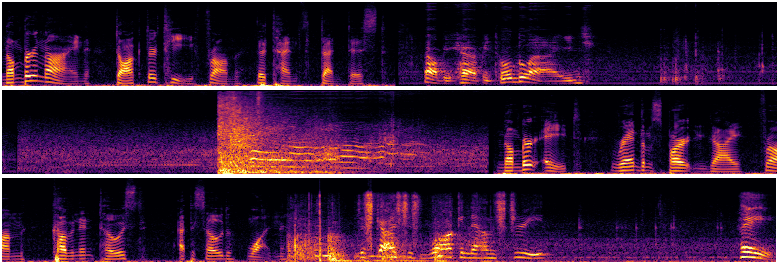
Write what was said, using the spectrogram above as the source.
Number 9, Dr. T from The Tenth Dentist. I'll be happy to oblige. Number 8, Random Spartan Guy from Covenant Toast, Episode 1. This guy's just walking down the street. Hey,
